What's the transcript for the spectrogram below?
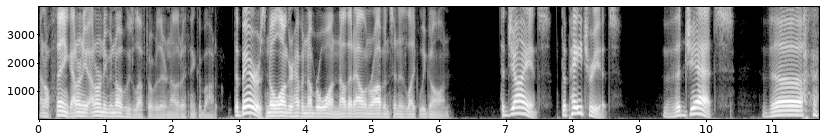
I don't think. I don't. Even, I don't even know who's left over there now that I think about it. The Bears no longer have a number one now that Allen Robinson is likely gone. The Giants, the Patriots, the Jets, the,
